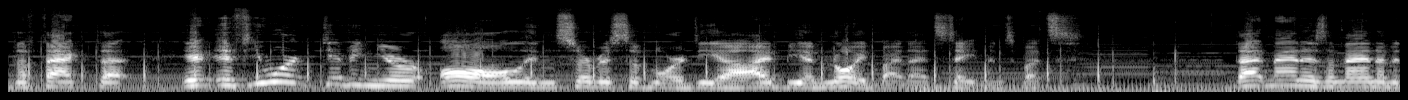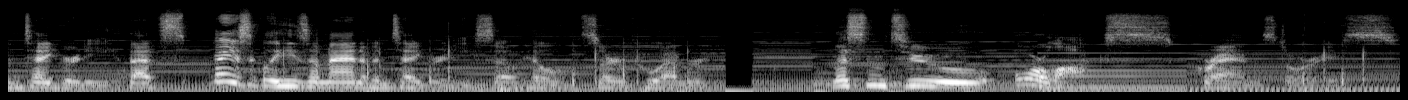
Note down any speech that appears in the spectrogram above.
the fact that if you weren't giving your all in service of Mordea, I'd be annoyed by that statement, but that man is a man of integrity. That's basically he's a man of integrity, so he'll serve whoever. Listen to Orlok's grand stories.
